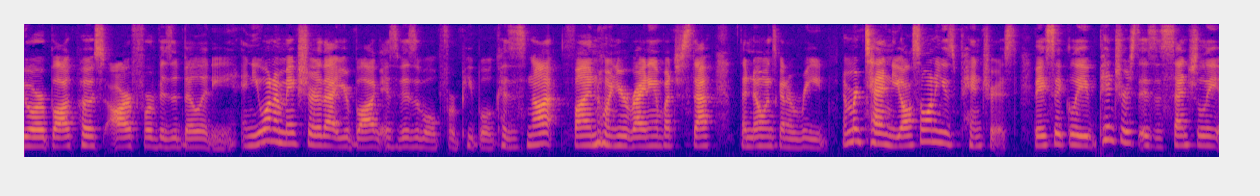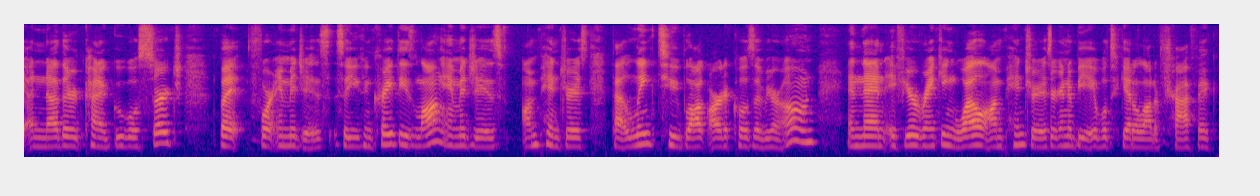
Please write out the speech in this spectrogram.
your blog posts are for visibility. And you want to make sure that your blog is visible for people because it's not fun when you're writing a bunch of stuff that no one's going to read. Number 10, you also want to use Pinterest. Basically, Pinterest is essentially another kind of Google search, but for images. So you can create these long images on Pinterest that link to blog articles of your own. And then if you're ranking well on Pinterest, you're going to be able to get a lot of traffic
